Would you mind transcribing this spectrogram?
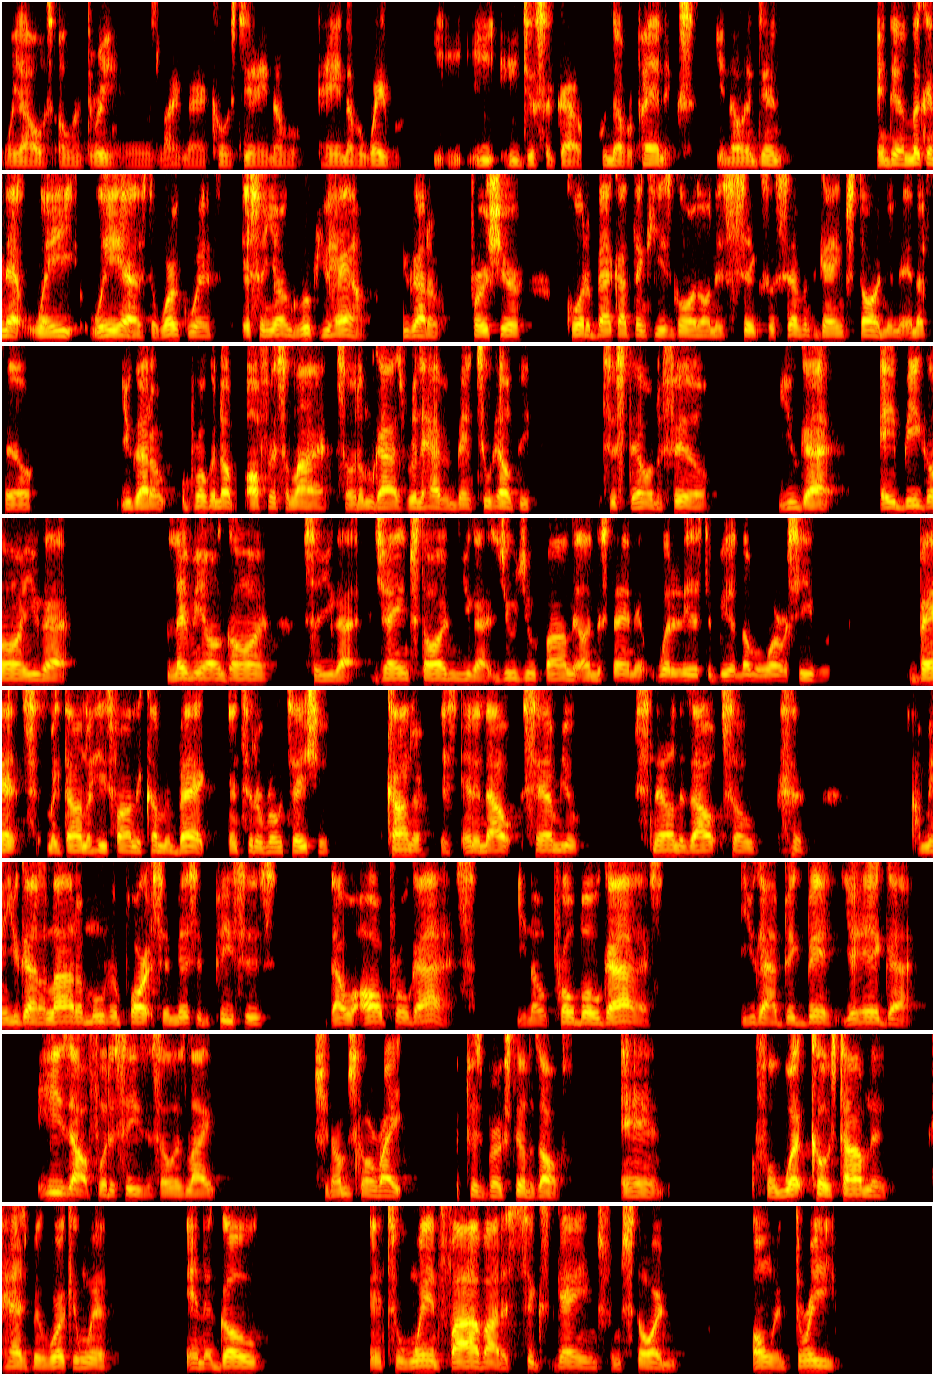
when y'all was 0 3? It was like, man, Coach T ain't never ain't never waver he, he just a guy who never panics, you know. And then and then looking at what he has to work with, it's a young group you have. You got a first year quarterback. I think he's going on his sixth or seventh game starting in the NFL. You got a broken up offensive line, so them guys really haven't been too healthy to stay on the field. You got AB going, you got Le'Veon going, so you got James starting, you got Juju finally understanding what it is to be a number one receiver. Vance McDonald, he's finally coming back into the rotation. Conner is in and out. Samuel Snell is out. So, I mean, you got a lot of moving parts and missing pieces that were all pro guys, you know, Pro Bowl guys. You got Big Ben, your head guy. He's out for the season. So it's like, shit, I'm just going to write the Pittsburgh Steelers off. And for what Coach Tomlin has been working with and to go and to win five out of six games from starting 0 and 3,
